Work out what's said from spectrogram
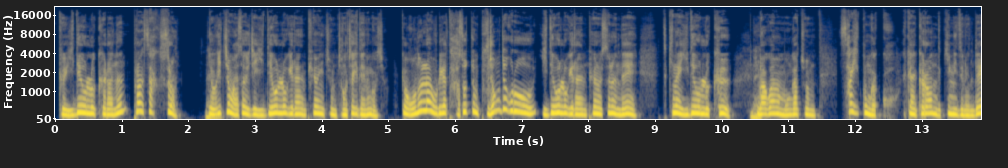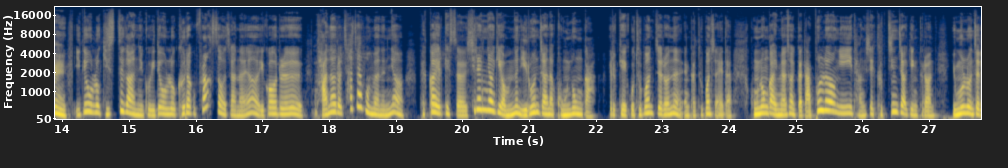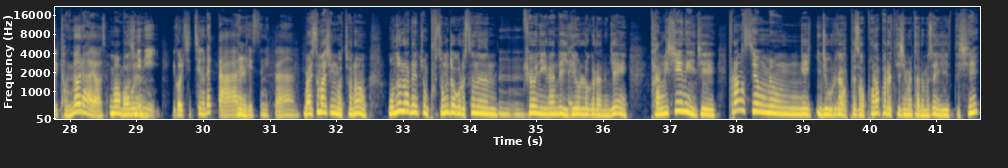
그 이데올로그라는 프랑스 학술원 네. 여기쯤 와서 이제 이데올로기라는 표현이 좀 정착이 되는 거죠. 그러니까 오늘날 우리가 다소 좀 부정적으로 이데올로기라는 표현을 쓰는데 특히나 이데올로그라고 네. 하면 뭔가 좀 사기꾼 같고 약간 그런 느낌이 드는데 이데올로기스트가 아니고 이데올로그라고 프랑스어잖아요. 이거를 단어를 찾아보면은요. 백과 이렇게 써요. 실행력이 없는 이론자나 공론가. 이렇게 있고 두 번째로는 그러니까 두 번째 아니다. 공론가이면서 그러니까 나폴레옹이 당시에 급진적인 그런 유물론자를 경멸하여 마 맞아요. 본인이 이걸 지칭을 했다. 네. 이렇게 있으니까. 말씀하신 것처럼 오늘날엔 좀 부정적으로 쓰는 음, 음. 표현이긴 한데 네. 이데올로그라는 게 당시에는 이제 프랑스 혁명에 이제 우리가 앞에서 보나파르티즘을 다루면서 얘기했듯이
